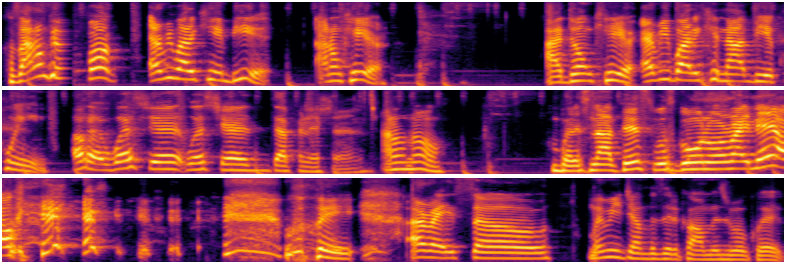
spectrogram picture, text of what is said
Because I don't give a fuck. Everybody can't be it. I don't care. I don't care. Everybody cannot be a queen. Okay, what's your what's your definition? I don't know. But it's not this what's going on right now. Wait. All right. So let me jump into the comments real quick.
